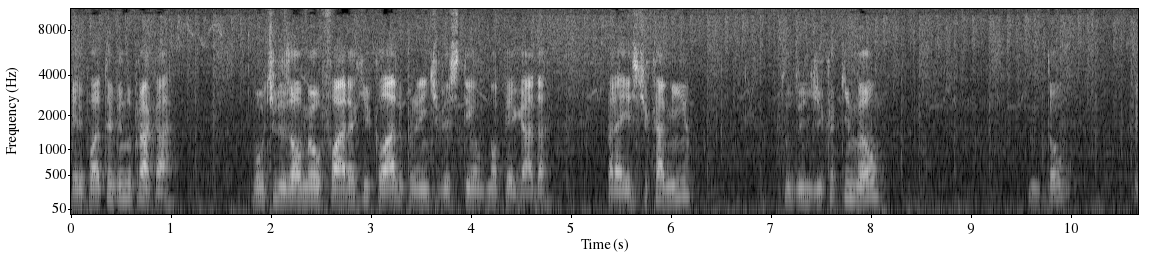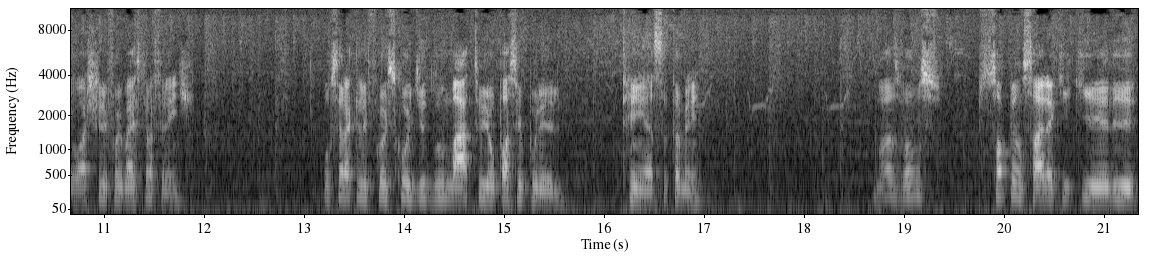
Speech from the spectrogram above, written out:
Ele pode ter vindo pra cá. Vou utilizar o meu faro aqui, claro, pra gente ver se tem alguma pegada para este caminho. Tudo indica que não. Então, eu acho que ele foi mais pra frente. Ou será que ele ficou escondido no mato e eu passei por ele? Tem essa também. Mas vamos só pensar aqui que ele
